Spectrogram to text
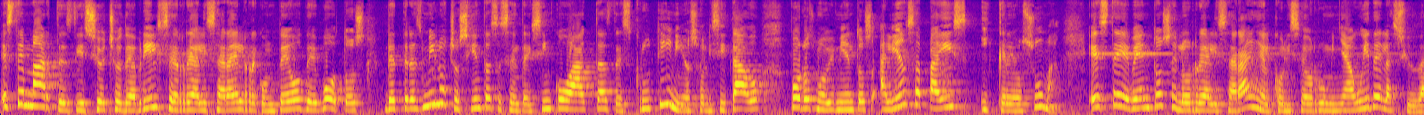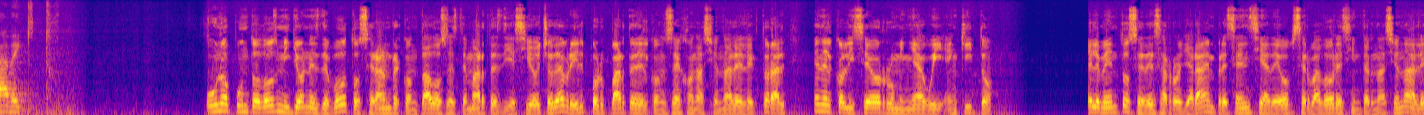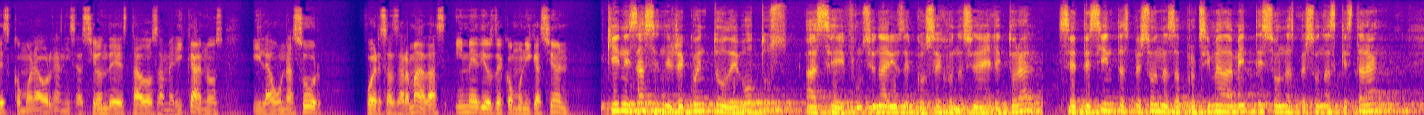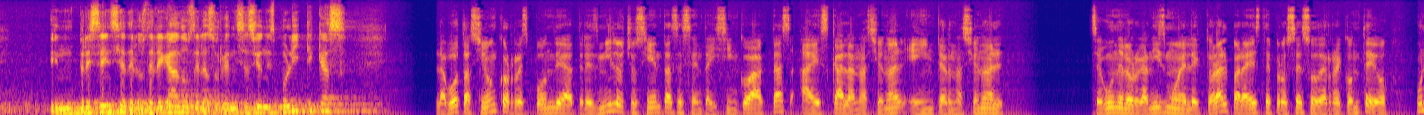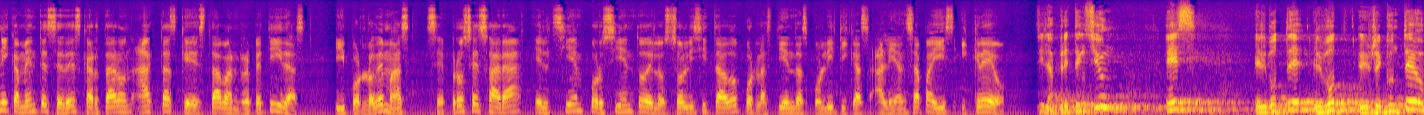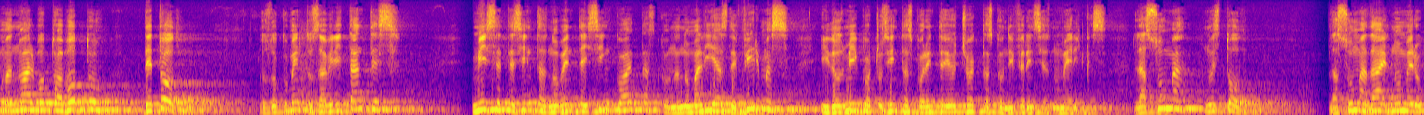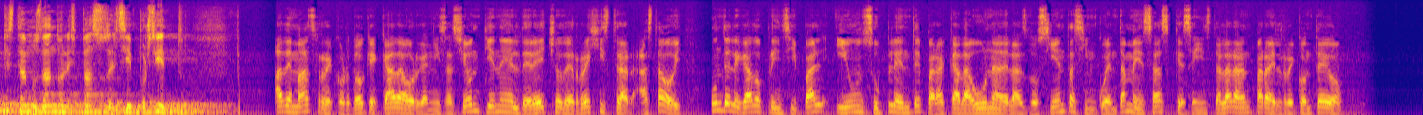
Este martes 18 de abril se realizará el reconteo de votos de 3.865 actas de escrutinio solicitado por los movimientos Alianza País y Creo Suma. Este evento se lo realizará en el Coliseo Rumiñahui de la ciudad de Quito. 1.2 millones de votos serán recontados este martes 18 de abril por parte del Consejo Nacional Electoral en el Coliseo Rumiñahui en Quito. El evento se desarrollará en presencia de observadores internacionales como la Organización de Estados Americanos y la UNASUR, Fuerzas Armadas y medios de comunicación. Quienes hacen el recuento de votos hace funcionarios del Consejo Nacional Electoral. 700 personas aproximadamente son las personas que estarán en presencia de los delegados de las organizaciones políticas. La votación corresponde a 3.865 actas a escala nacional e internacional. Según el organismo electoral para este proceso de reconteo, únicamente se descartaron actas que estaban repetidas y por lo demás se procesará el 100% de lo solicitado por las tiendas políticas Alianza País y Creo. Y la pretensión es el, el, reconteo manual voto a voto de todo. Los documentos habilitantes, 1.795 actas con anomalías de firmas y 2.448 actas con diferencias numéricas. La suma no es todo. La suma da el número que estamos dándoles pasos del 100%. Además, recordó que cada organización tiene el derecho de registrar hasta hoy un delegado principal y un suplente para cada una de las 250 mesas que se instalarán para el reconteo.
